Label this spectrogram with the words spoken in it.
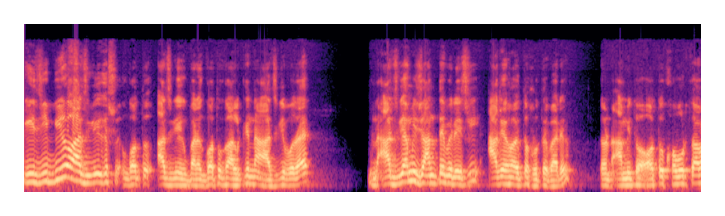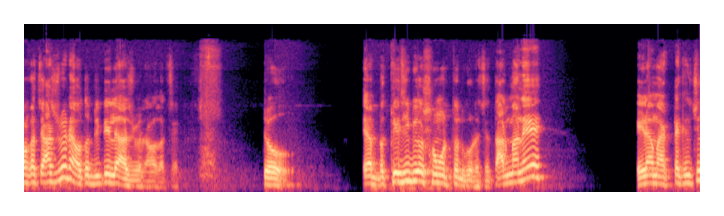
কেজিবিও আজকে গত, আজকে মানে গতকালকে না, আজকে বোধ হয় মানে আজকে আমি জানতে পেরেছি, আগে হয়তো হতে পারে। কারণ আমি তো অত খবর তো আমার কাছে আসবে না, অত ডিটেলে আসবে না আমার কাছে। তো কেজিবিও সমর্থন করেছে। তার মানে এরম একটা কিছু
